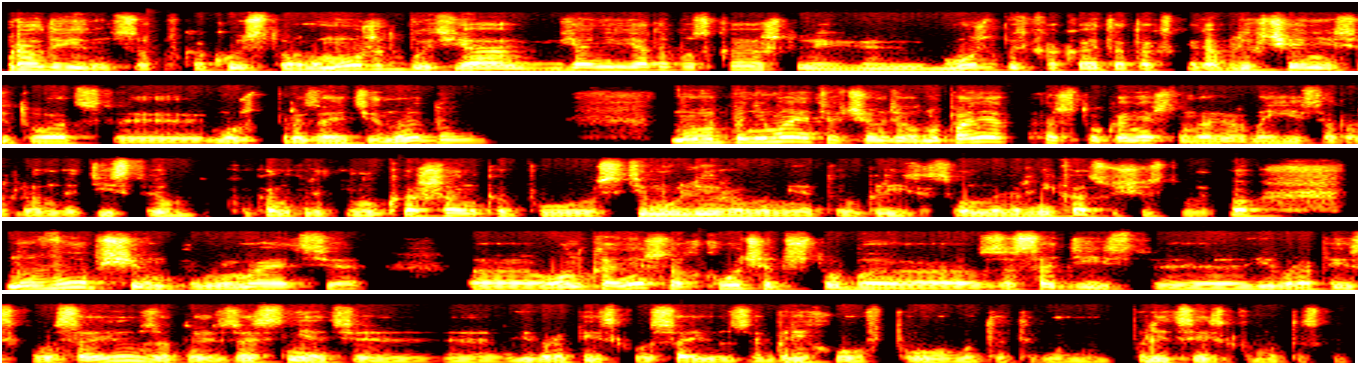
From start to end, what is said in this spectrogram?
продвинуться, в какую сторону? Может быть, я, я, не, я допускаю, что может быть какое-то, так сказать, облегчение ситуации может произойти. Но я думаю, ну, вы понимаете, в чем дело? Ну, понятно, что, конечно, наверное, есть определенное действие конкретно Лукашенко по стимулированию этого кризиса. Он наверняка существует. Но, но в общем, понимаете, Э, он, конечно, хочет, чтобы за содействие Европейского Союза, то есть за снятие э, Европейского Союза грехов по вот этому полицейскому, так сказать,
